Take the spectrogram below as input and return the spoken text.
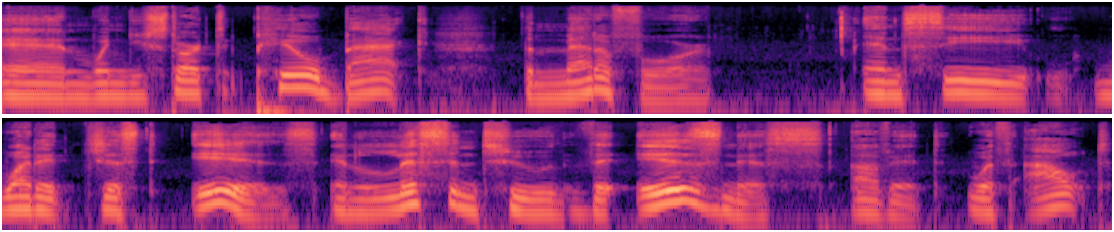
and when you start to peel back the metaphor, and see what it just is and listen to the isness of it without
